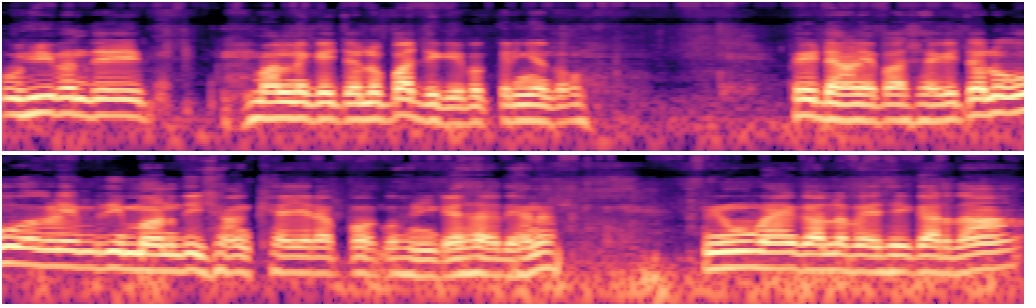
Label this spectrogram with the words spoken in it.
ਉਹੀ ਬੰਦੇ ਮੰਨ ਕੇ ਚੱਲੋ ਭੱਜ ਗਏ ਬੱਕਰੀਆਂ ਤੋਂ। ਭੇਡਾਂ ਵਾਲੇ ਪਾਸੇ ਹੈਗੇ ਚਲੋ ਉਹ ਅਗਲੇ ਦੀ ਮਨ ਦੀ ਸ਼ੰਖਿਆ ਯਾਰ ਆਪਾਂ ਕੁਝ ਨਹੀਂ ਕਹਿ ਸਕਦੇ, ਹਨਾ। ਵੀ ਊਂ ਮੈਂ ਗੱਲ ਵੈਸੇ ਕਰਦਾ,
